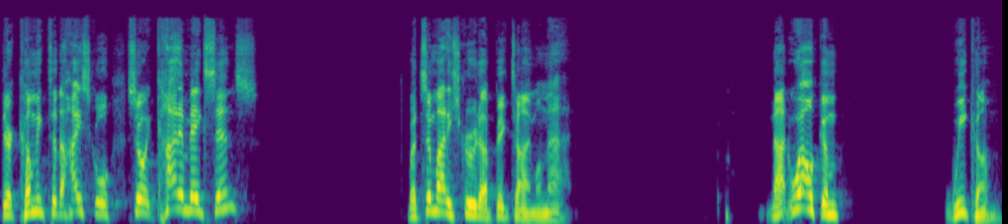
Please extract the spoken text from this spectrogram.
they're coming to the high school. So it kind of makes sense. But somebody screwed up big time on that. Not welcome. We come.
